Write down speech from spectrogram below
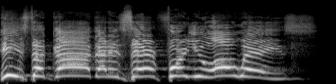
He's the God that is there for you always.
